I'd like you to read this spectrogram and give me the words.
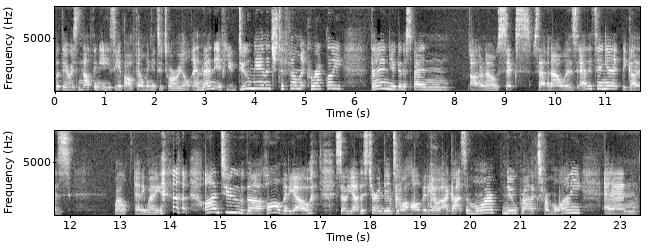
but there is nothing easy about filming a tutorial and then if you do manage to film it correctly then you're gonna spend I don't know six seven hours editing it because well, anyway, on to the haul video. So yeah, this turned into a haul video. I got some more new products from Milani and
